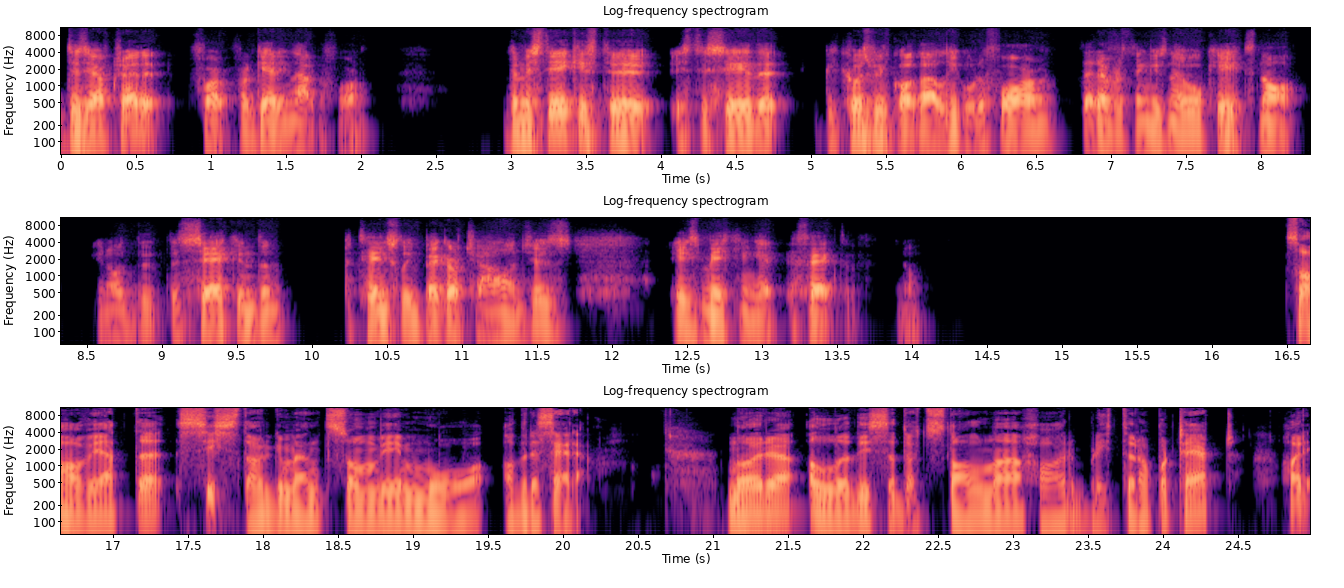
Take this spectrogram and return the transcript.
deserve credit for, for getting that reform. The mistake is to is to say that because we've got that legal reform that everything is now okay. It's not. You know, the, the second and potentially bigger challenge is is making it effective. You know? Så har vi et uh, siste argument som vi må adressere. Når uh, alle disse dødstallene har blitt rapportert, har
